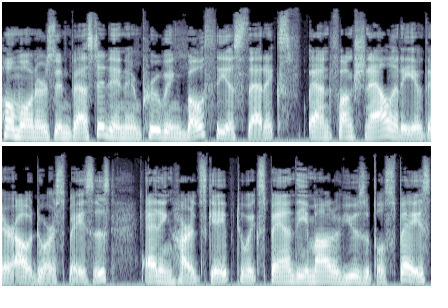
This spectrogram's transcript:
Homeowners invested in improving both the aesthetics and functionality of their outdoor spaces, adding hardscape to expand the amount of usable space,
